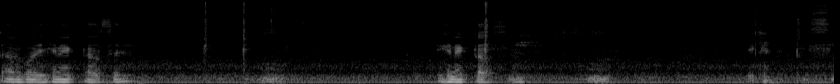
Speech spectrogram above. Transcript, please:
তারপরে এখানে একটা আছে। এখানে একটা আছে এখানে একটা আছে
